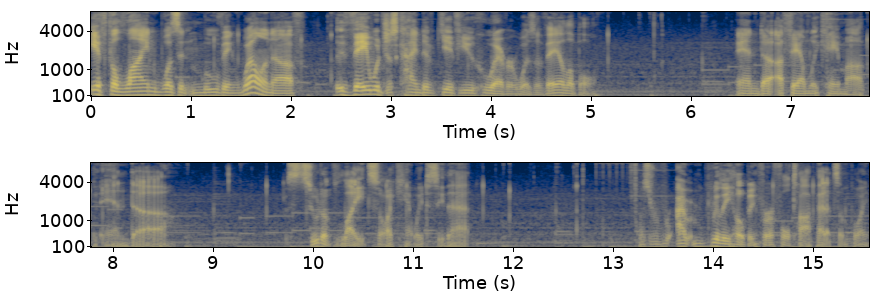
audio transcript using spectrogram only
if the line wasn't moving well enough, they would just kind of give you whoever was available. And uh, a family came up and uh, suit of light, so I can't wait to see that. I was I'm really hoping for a full top hat at some point.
